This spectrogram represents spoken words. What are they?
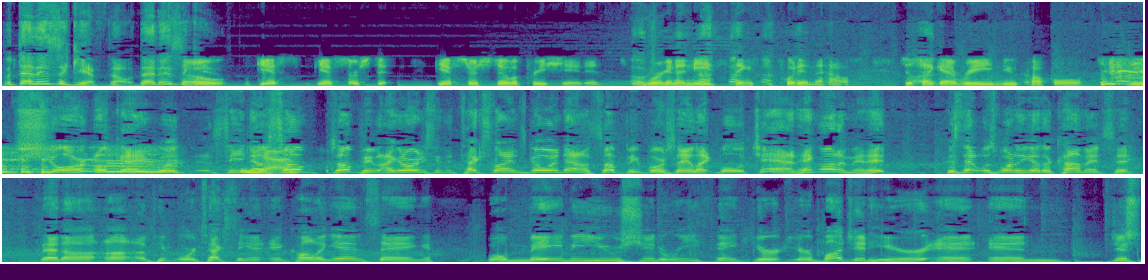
But that is a gift, though. That is a gift. So gifts gifts are still gifts are still appreciated. We're going to need things to put in the house, just like every new couple. Sure. Okay. Well, see now, Yes. some some people I can already see the text lines going now. Some people are saying like, "Well, Chad, hang on a minute," because that was one of the other comments that that uh, uh, people were texting and- and calling in saying, "Well, maybe you should rethink your your budget here and and just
